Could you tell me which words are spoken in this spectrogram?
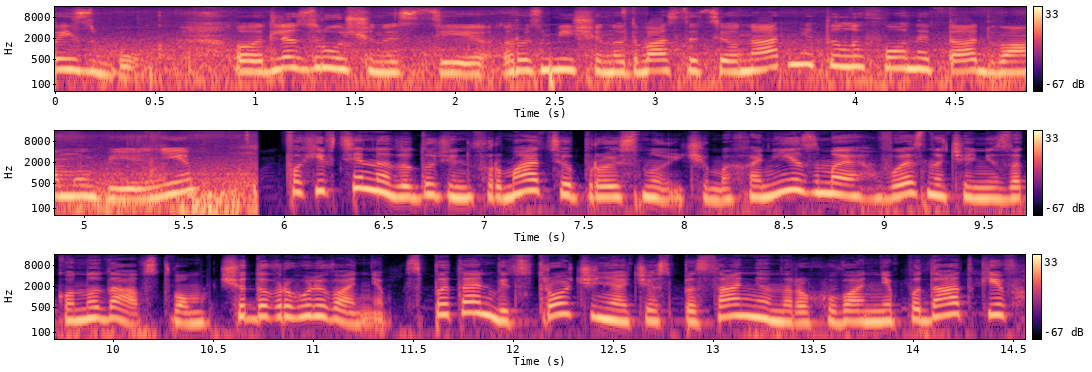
Facebook. Е, Для зручності розміщено два стаціонарні телефони та два мобільні. Фахівці нададуть інформацію про існуючі механізми, визначені законодавством щодо врегулювання з питань відстрочення чи списання нарахування податків,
